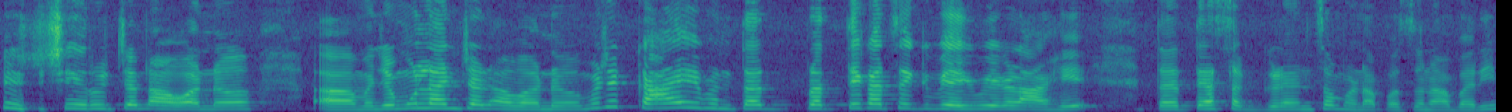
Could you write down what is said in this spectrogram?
शेरूच्या नावानं म्हणजे मुलांच्या नावानं. म्हणजे काय म्हणतात प्रत्येकाचं एक वेगवेगळं आहे. तर त्या सगळ्यांचं मनापासून आभारी.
